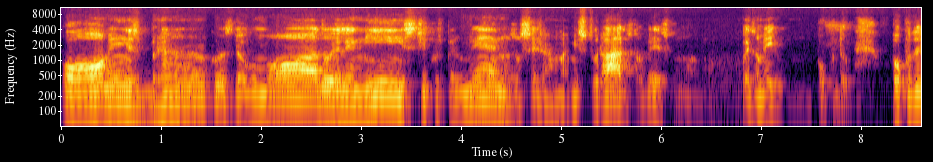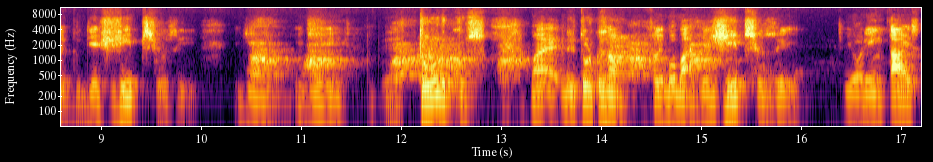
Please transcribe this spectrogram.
homens brancos, de algum modo, helenísticos, pelo menos, ou seja, misturados, talvez, com uma coisa meio pouco, do, um pouco de, de egípcios e de, de é, turcos, mas, de turcos não, falei bobagem, egípcios e, e orientais,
